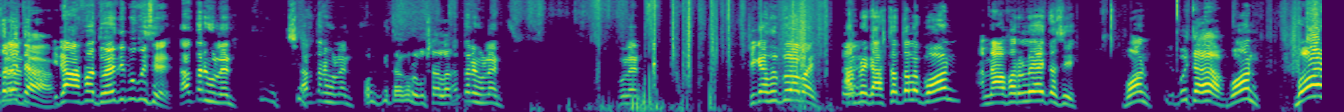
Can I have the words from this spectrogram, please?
তো? লাইতা এটা আফা ধুয়ে দিব কইছে। তাড়াতাড়ি হলেন আচ্ছা। তাড়াতাড়ি হলেন। কিতা করুম শালা? তাড়াতাড়ি হলেন হলেন। ঠিক আছে দুলা ভাই আপনি গাছটার তলে বন আমি আফার লই আইতাছি। বন বইতা? বন বন।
